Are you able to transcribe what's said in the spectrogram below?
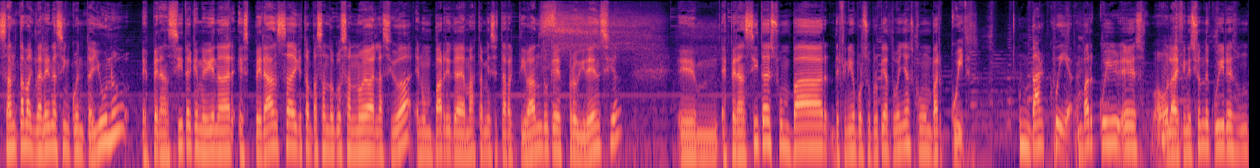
Santa Magdalena 51, Esperancita que me viene a dar esperanza de que están pasando cosas nuevas en la ciudad, en un barrio que además también se está reactivando, que es Providencia. Eh, Esperancita es un bar definido por sus propias dueñas como un bar queer. Un bar queer. Un bar queer es, o la definición de queer es un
